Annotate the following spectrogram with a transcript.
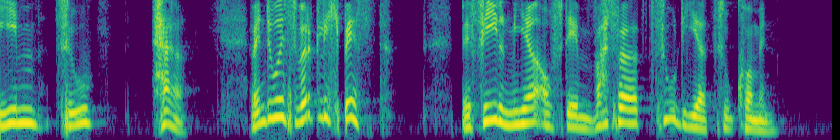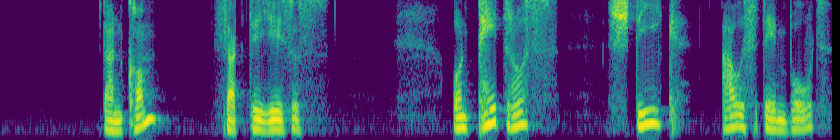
ihm zu, Herr, wenn du es wirklich bist, befiehl mir, auf dem Wasser zu dir zu kommen. Dann komm, sagte Jesus. Und Petrus stieg aus dem Boot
